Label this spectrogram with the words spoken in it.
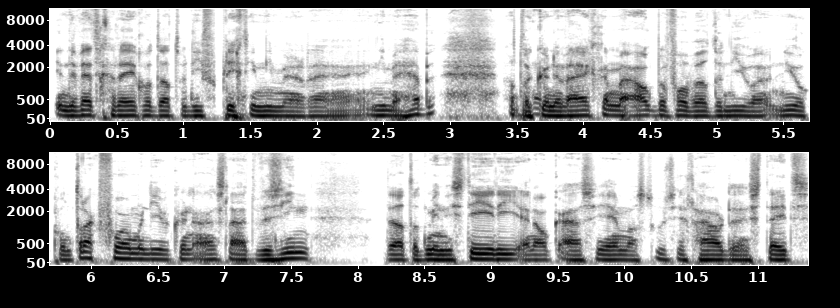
in de wet geregeld dat we die verplichting niet meer, niet meer hebben. Dat we kunnen weigeren. Maar ook bijvoorbeeld de nieuwe, nieuwe contractvormen die we kunnen aansluiten. We zien dat het ministerie en ook ACM als toezichthouder steeds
